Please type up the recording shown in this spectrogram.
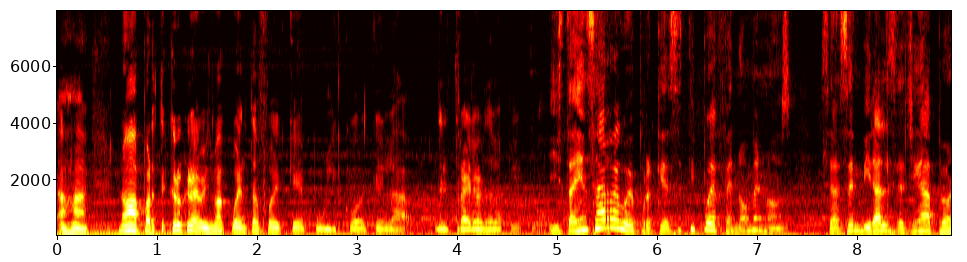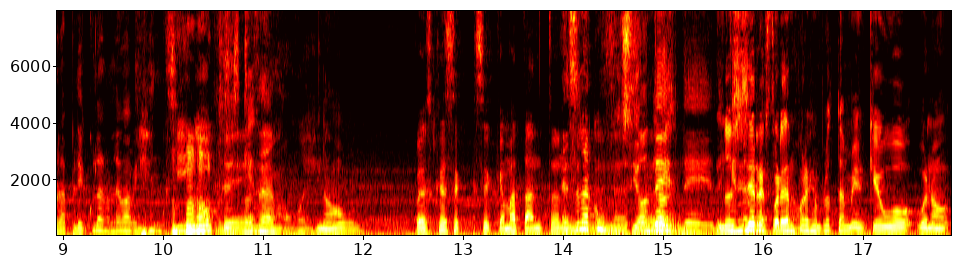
ajá, no, aparte creo que la misma cuenta fue el que publicó que la, el tráiler de la película. Y está bien zarra, güey, porque ese tipo de fenómenos se hacen virales y la chingada, pero a la película no le va bien. güey. Sí, no, pues Sí. es que O sea, no, güey. No, güey. Pues es que se, se quema tanto. en- Es una confusión de, de, de no sé si se este recuerdan, no. por ejemplo, también que hubo, bueno,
